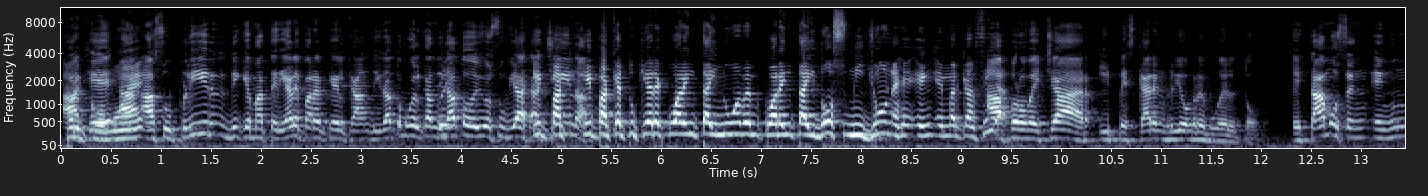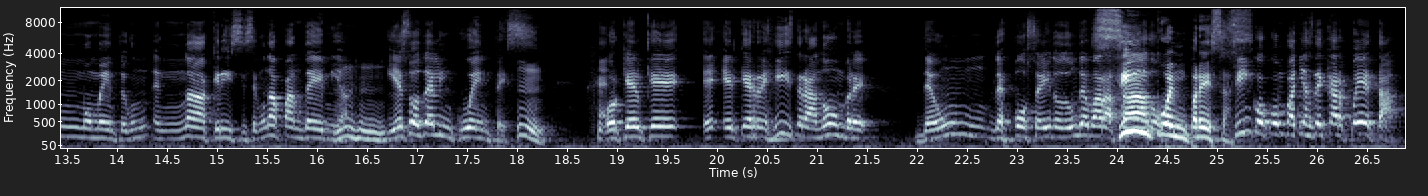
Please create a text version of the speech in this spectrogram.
a, que, ¿cómo a, suplir que materiales para que el candidato, porque el candidato dio su viaje ¿Y a para China. qué tú quieres 49, 42 millones en, en mercancía? aprovechar y pescar en río revuelto. Estamos en, en un momento, en, un- en una crisis, en una pandemia, y esos delincuentes, Hmm. porque el que, el el que registra a nombre de un desposeído, de un desbaratado, Cinco empresas. cinco compañías de carpeta,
